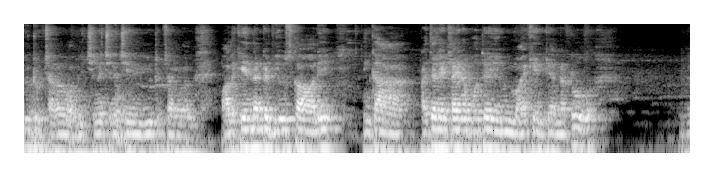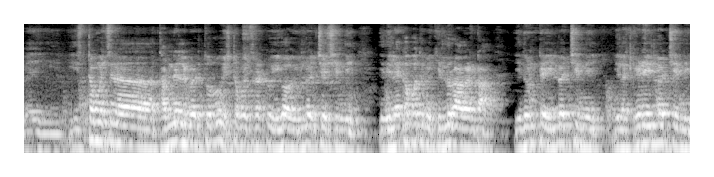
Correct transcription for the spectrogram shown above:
యూట్యూబ్ ఛానల్ వాళ్ళు చిన్న చిన్న చిన్న యూట్యూబ్ ఛానల్ వాళ్ళు. వాళ్ళకి ఏంటంటే వ్యూస్ కావాలి. ఇంకా ప్రజలు ఎట్లయినా పోతే మాకేంటి అన్నట్టు ఇష్టం వచ్చిన తమిళ పెడుతురు ఇష్టం వచ్చినట్టు ఇగో ఇల్లు వచ్చేసింది. ఇది లేకపోతే మీకు ఇల్లు రాదంట. ఇది ఉంటే ఇల్లు వచ్చింది ఇలా కీడ ఇల్లు వచ్చింది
